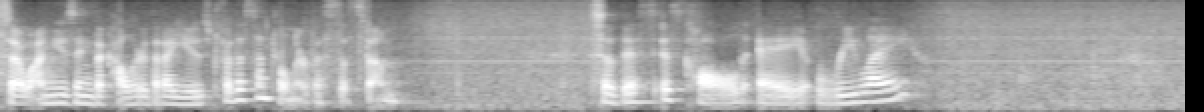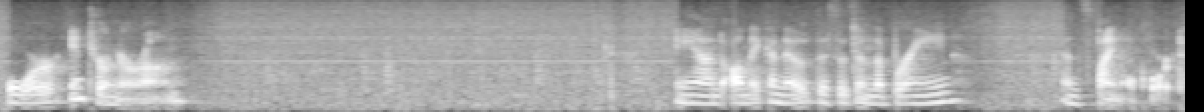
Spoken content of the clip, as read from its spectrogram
So I'm using the color that I used for the central nervous system. So this is called a relay or interneuron. And I'll make a note, this is in the brain and spinal cord.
